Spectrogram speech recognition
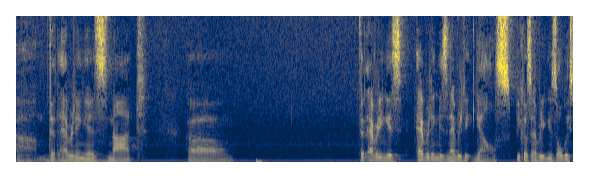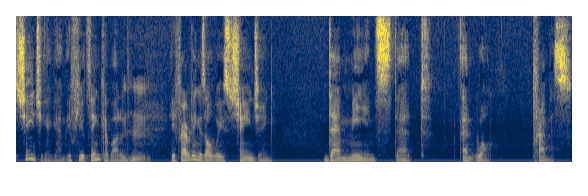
Um, that everything is not. Um, that everything is everything is everything else because everything is always changing again. If you think about it, Mhm. if everything is always changing, that means that, and well, premise.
